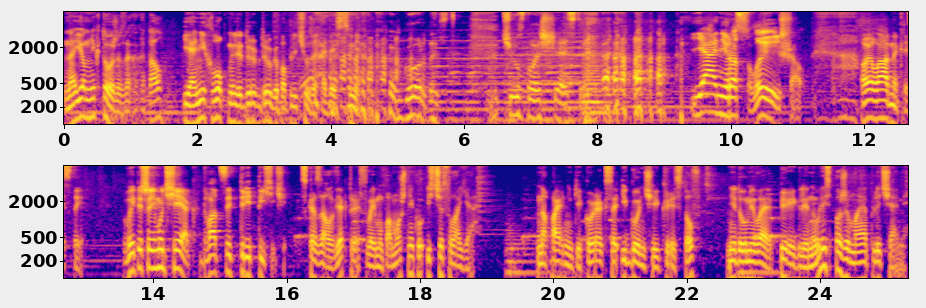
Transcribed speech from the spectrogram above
Наемник тоже захохотал, и они хлопнули друг друга по плечу, заходясь смехом. Гордость. Чувство счастья. Я не расслышал. Ой, ладно, кресты. Выпиши ему чек 23 тысячи. Сказал Вектор своему помощнику из числа я. Напарники Корекса и гончие крестов, недоумевая, переглянулись, пожимая плечами.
